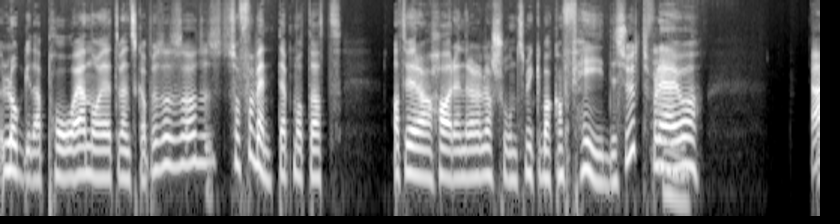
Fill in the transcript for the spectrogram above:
logge deg på igjen nå i dette vennskapet, så, så, så forventer jeg på en måte at at vi har en relasjon som ikke bare kan fades ut. For det er jo ja,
